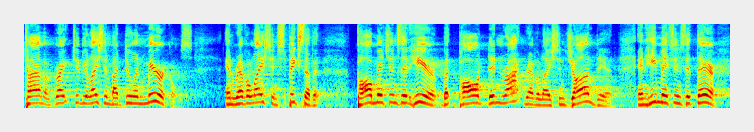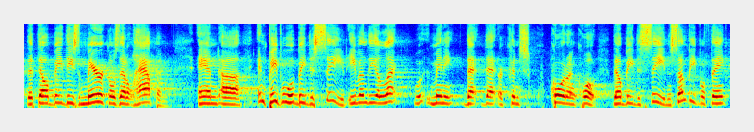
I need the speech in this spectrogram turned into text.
time of great tribulation by doing miracles. And Revelation speaks of it. Paul mentions it here, but Paul didn't write Revelation, John did. And he mentions it there that there'll be these miracles that'll happen. And, uh, and people will be deceived. Even the elect, many that, that are quote unquote, they'll be deceived. And some people think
